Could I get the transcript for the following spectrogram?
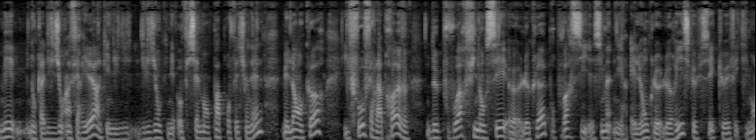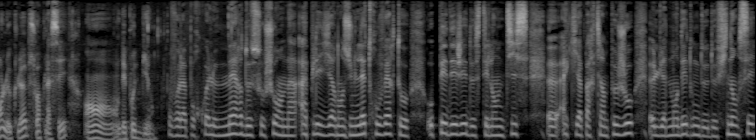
mais donc la division inférieure, hein, qui est une division qui n'est officiellement pas professionnelle. Mais là encore, il faut faire la preuve de pouvoir financer euh, le club pour pouvoir s'y maintenir. Et donc le, risque, c'est que effectivement le club soit placé en, dépôt de bilan. Voilà pourquoi le maire de Sochaux en a appelé hier dans une lettre ouverte au, PDG de Stellantis, euh, à qui appartient Peugeot, euh, lui a demandé donc de, de financer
